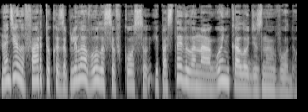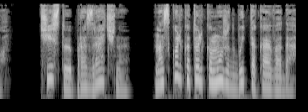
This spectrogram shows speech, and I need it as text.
Надела фартук, заплела волосы в косу и поставила на огонь колодезную воду. Чистую, прозрачную, насколько только может быть такая вода.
